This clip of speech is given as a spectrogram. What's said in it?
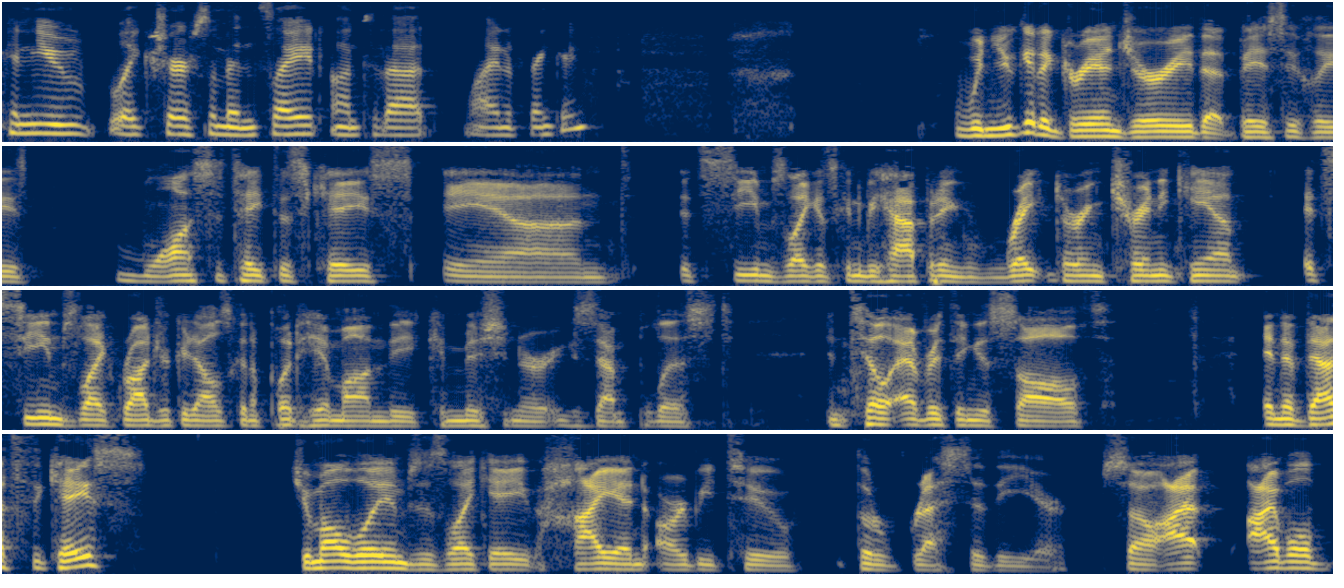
can you like share some insight onto that line of thinking? When you get a grand jury that basically wants to take this case and it seems like it's going to be happening right during training camp. It seems like Roger Goodell is going to put him on the commissioner exempt list until everything is solved. And if that's the case, Jamaal Williams is like a high end RB2 the rest of the year. So I, I will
